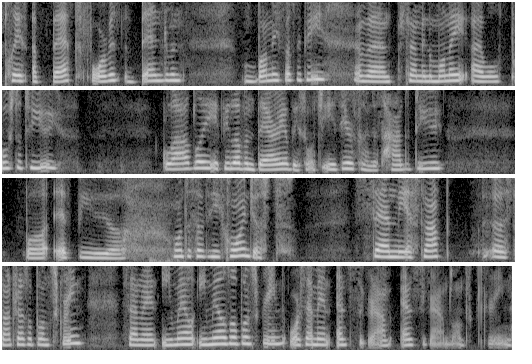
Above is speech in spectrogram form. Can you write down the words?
place a bet for this Benjamin Bunny 50p, and then send me the money, I will post it to you gladly. If you live in Derry, it'll be so much easier because I just hand it to you. But if you uh, want a 50p coin, just send me a snap uh, Snapchat's up on screen. Send me an email. Email's up on screen. Or send me an Instagram. Instagram's on screen.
